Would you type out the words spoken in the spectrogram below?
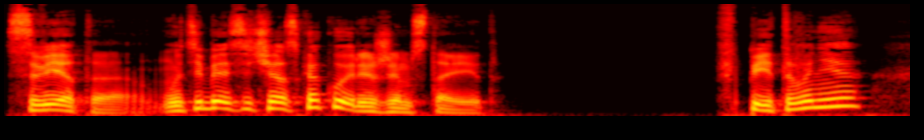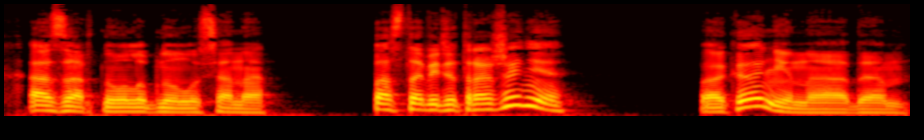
«Света, у тебя сейчас какой режим стоит?» «Впитывание?» — азартно улыбнулась она. «Поставить отражение?» «Пока не надо».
